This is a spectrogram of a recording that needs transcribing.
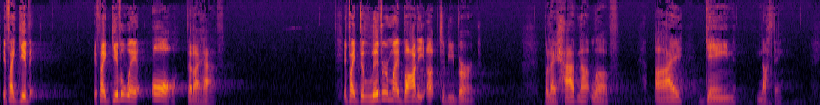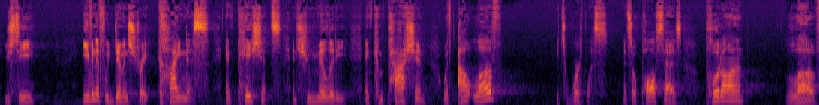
If I give if I give away all that I have, if I deliver my body up to be burned, but I have not love, I gain nothing. You see, even if we demonstrate kindness and patience and humility and compassion without love, it's worthless. And so Paul says, put on love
